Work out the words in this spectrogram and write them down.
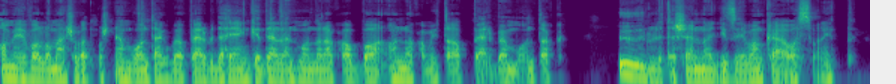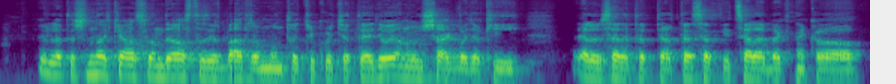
amely vallomásokat most nem vonták be a perbe, de helyenként ellent mondanak abban, annak, amit a perben mondtak. Őrületesen nagy izé van, káosz van itt. Őrületesen nagy káosz van, de azt azért bátran mondhatjuk, hogyha te egy olyan újság vagy, aki előszeretettel teszed ki celebeknek a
